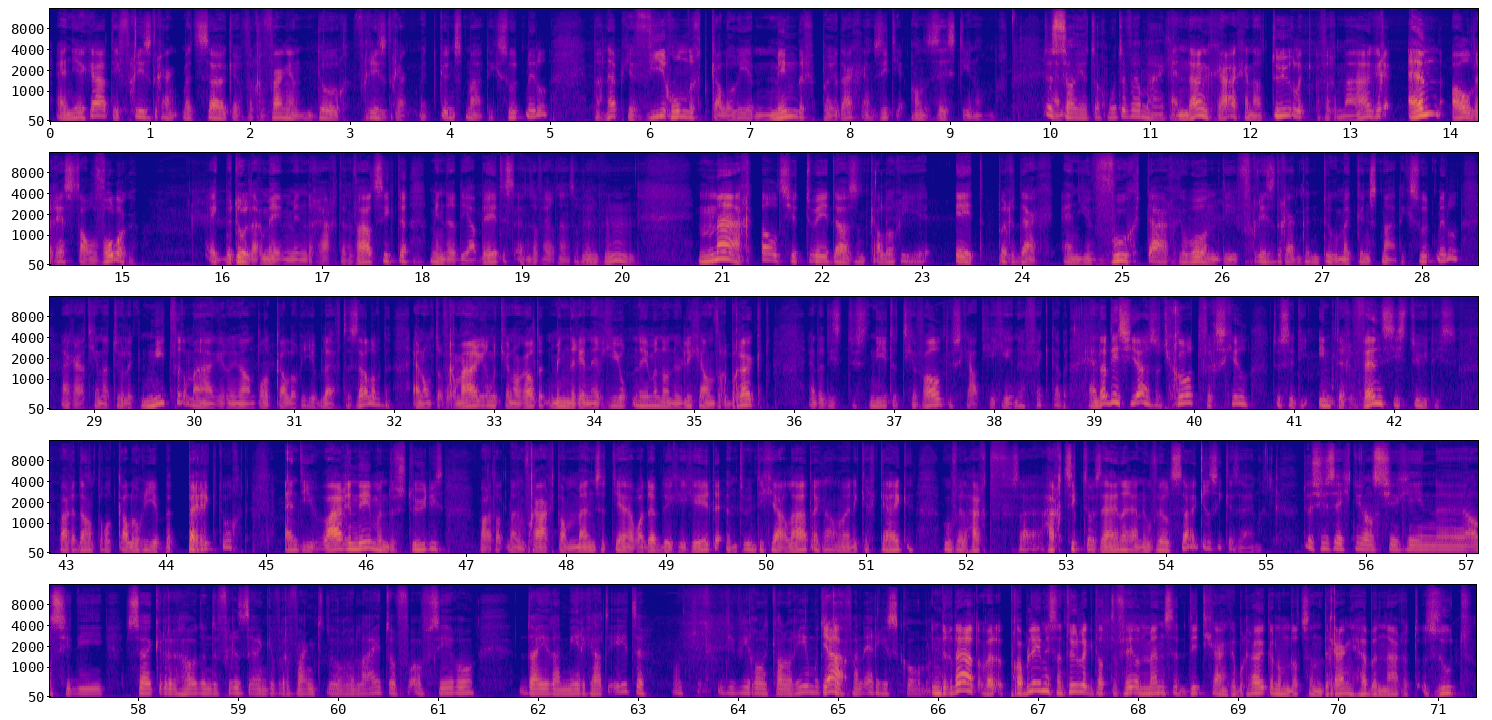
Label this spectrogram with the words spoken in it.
en je gaat die frisdrank met suiker vervangen door frisdrank met kunstmatig zoetmiddel, dan heb je 400 calorieën minder per dag en zit je aan 1600. Dus zou je toch moeten vermageren. En dan ga je natuurlijk vermageren en al de rest zal volgen. Ik bedoel daarmee minder hart- en vaatziekten, minder diabetes enzovoort enzovoort. Mhm. Maar als je 2000 calorieën eet per dag en je voegt daar gewoon die frisdranken toe met kunstmatig zoetmiddel, dan gaat je natuurlijk niet vermageren. Je aantal calorieën blijft hetzelfde. En om te vermageren moet je nog altijd minder energie opnemen dan je lichaam verbruikt. Dat is dus niet het geval, dus gaat je geen effect hebben. En dat is juist het groot verschil tussen die interventiestudies, waar het aantal calorieën beperkt wordt, en die waarnemende studies, waar dat men vraagt aan mensen, tja, wat heb je gegeten? En twintig jaar later gaan we een keer kijken hoeveel hart, hartziekten zijn er en hoeveel suikerzieken zijn er. Dus je zegt nu als je, geen, uh, als je die suikerhoudende frisdranken vervangt door light of, of zero, dat je dan meer gaat eten. Want die 400 calorieën moeten Ja. toch van ergens komen. Inderdaad, wel, het probleem is natuurlijk dat te veel mensen dit gaan gebruiken omdat ze een drang hebben naar het zoet.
